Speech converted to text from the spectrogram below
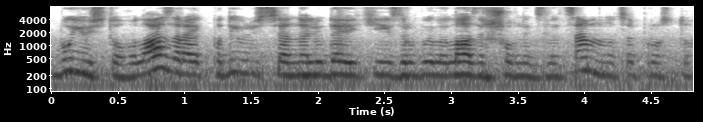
боюсь того лазера. Як подивлюся на людей, які зробили лазер, них з лицем, ну це просто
